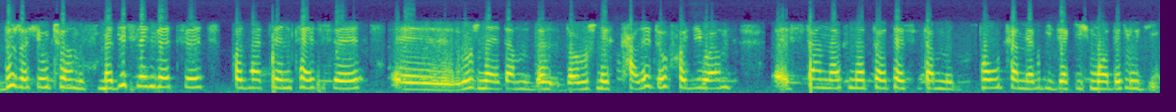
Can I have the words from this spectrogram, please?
dużo się uczyłam z medycznych rzeczy, poza tym też różne tam do, do różnych college'ów chodziłam w Stanach, no to też tam pouczam, jak widzę jakichś młodych ludzi.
